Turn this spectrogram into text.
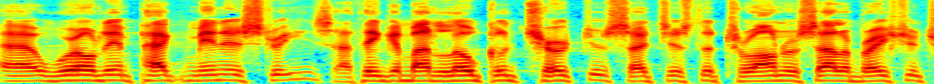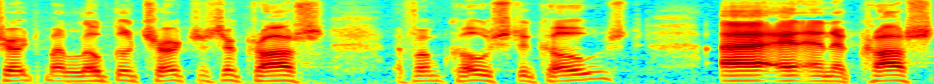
uh, World Impact Ministries. I think about local churches such as the Toronto Celebration Church, but local churches across from coast to coast uh, and, and, across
